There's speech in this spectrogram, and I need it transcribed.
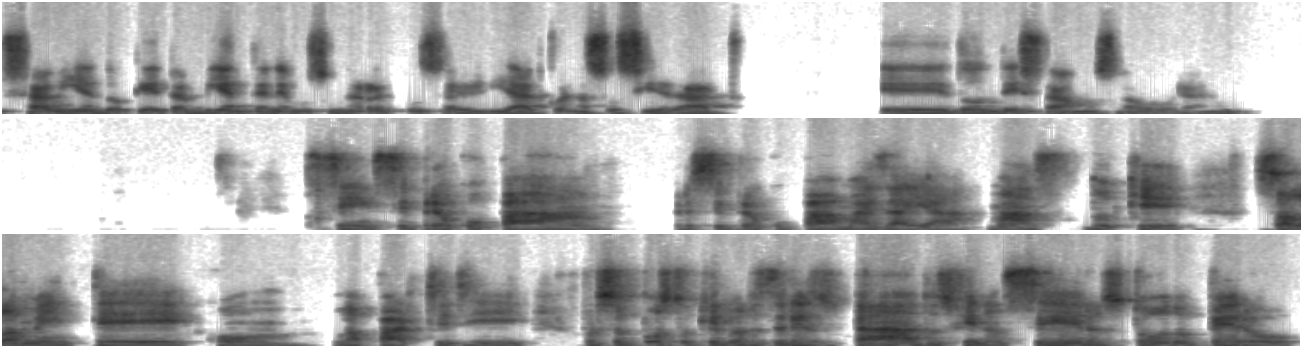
sabiendo que también tenemos una responsabilidad con la sociedad eh, donde estamos ahora, ¿no? Sim, se preocupar, se preocupar mais allá, más do que solamente com a parte de, por suposto que os resultados financeiros, todo, pero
